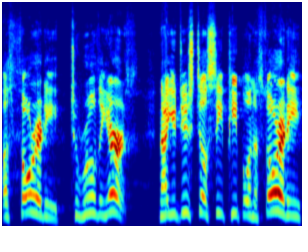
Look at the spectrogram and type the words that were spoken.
authority to rule the earth. Now, you do still see people in authority,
